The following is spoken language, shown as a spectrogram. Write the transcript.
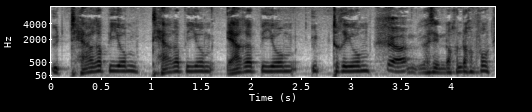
Ytterbium, Terbium, Erbium, Yttrium, ja. ich weiß nicht, noch, noch ein Punkt.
